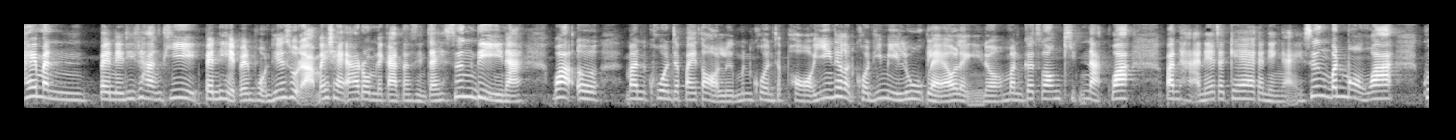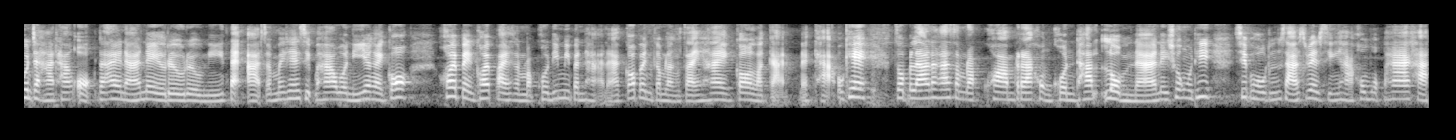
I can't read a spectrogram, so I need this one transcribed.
ให้มันเป็นในทิศทางที่เป็นเหตุเป็นผลที่สุดอะไม่ใช้อารมณ์ในการตัดสินใจซึ่งดีนะ ว่าเออมันควรจะไปต่อหรือมันควรจะพอยิ่งถ้าเกิดคนที่มีลูกแล้วอะไรอย่างงี้เนาะมันก็จะต้องคิดหนักว่าปัญหาเนี้ยจะแก้กันยังไง ซึ่งเปิ้ลมองว่าคุณจะหาทางออกได้นะในเร็วๆนี้ แต่อาจจะไม่ใช่ 15 วันนี้ยังไงก็ค่อยเป็นค่อยไปสำหรับคนที่มีปัญหานะ ก็เป็นกำลังใจให้ก็ล้วกันนะคะโอเค จบไปแล้วนะคะสำหรับความรักของคนธาตุลมนะในช่วงวันที่ 16-31 สิงหาคม 65 ค่ะ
